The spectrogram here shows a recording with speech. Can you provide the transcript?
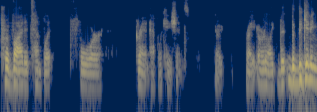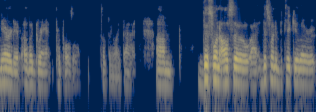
provide a template for grant applications. Right right? Or like the, the beginning narrative of a grant proposal something like that. Um, this one also uh, this one in particular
